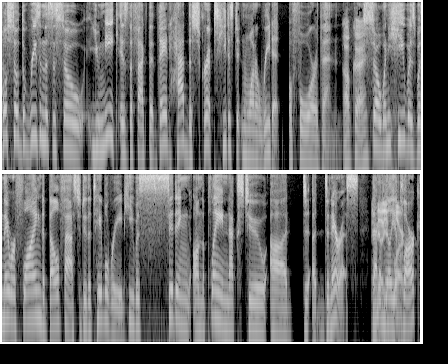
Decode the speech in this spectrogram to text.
Well, so the reason this is so unique is the fact that they'd had the scripts. He just didn't want to read it before then. Okay. So when he was when they were flying to Belfast to do the table read, he was sitting on the plane next to uh, D- uh, Daenerys, that Emilia Emilia, Clarke. Clarke.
